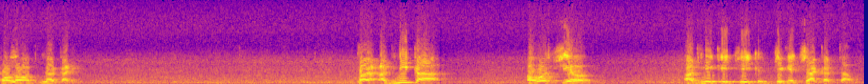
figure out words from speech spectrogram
फॉलो अप न करें, पर अग्नि का अवश्य अग्नि की चिकित्सा करता हूँ।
